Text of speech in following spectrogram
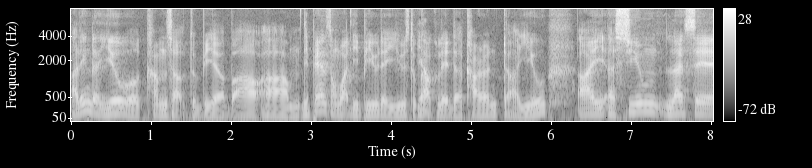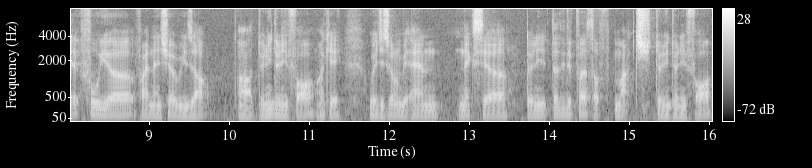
I think the yield will comes out to be about um, depends on what DPU they use to Yeah. calculate the current uh, yield. I assume, let's say, full year financial result. Uh, 2024, okay, which is going to be end next year, 20, 31st of March 2024.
